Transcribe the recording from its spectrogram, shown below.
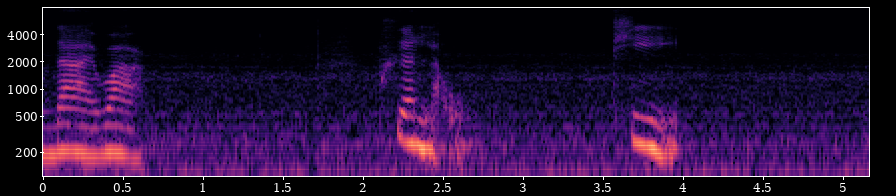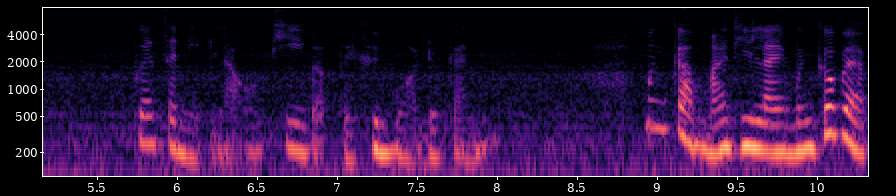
ำได้ว่า เพื่อนเราที่ เพื่อนสนิทเราที่แบบไปขึ้นวอร์ดด้วยกันเนี่ยมันกลับมาทีไรมันก็แบบ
